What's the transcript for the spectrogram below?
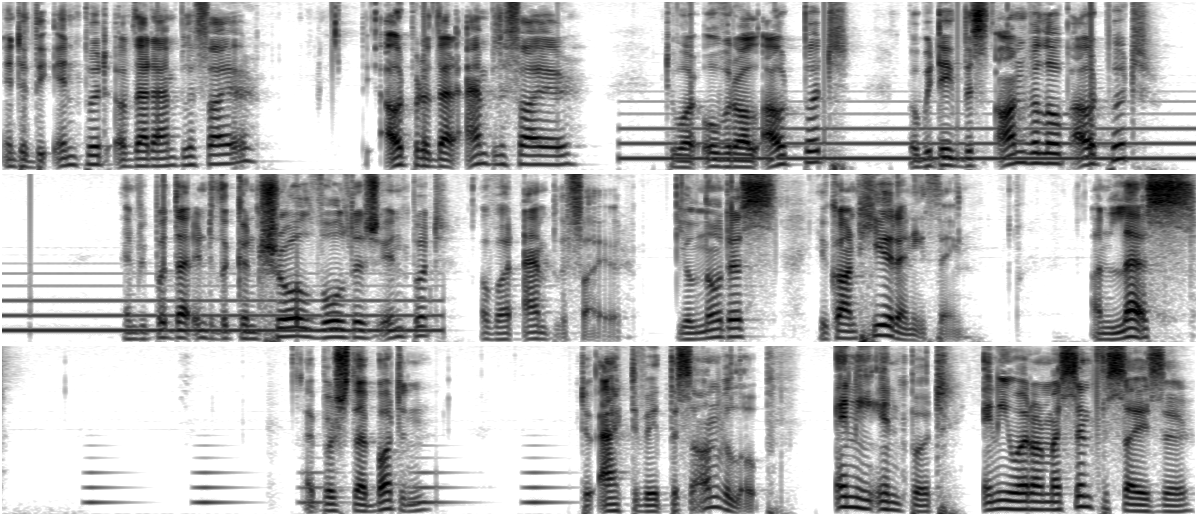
into the input of that amplifier, the output of that amplifier to our overall output. But we take this envelope output and we put that into the control voltage input of our amplifier. You'll notice you can't hear anything. Unless I push that button to activate this envelope. Any input anywhere on my synthesizer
